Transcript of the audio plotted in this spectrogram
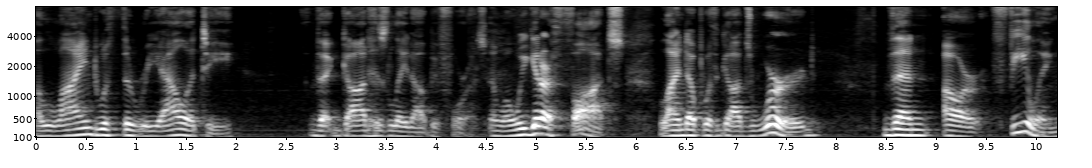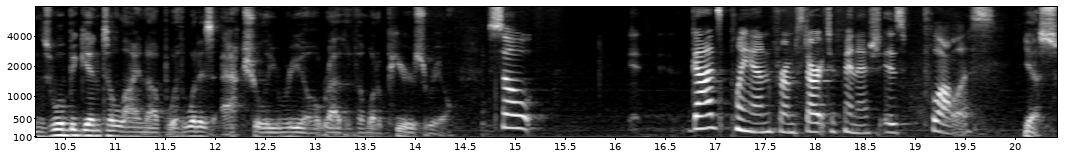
aligned with the reality that God has laid out before us. And when we get our thoughts lined up with God's word, then our feelings will begin to line up with what is actually real rather than what appears real. So, God's plan from start to finish is flawless. Yes.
